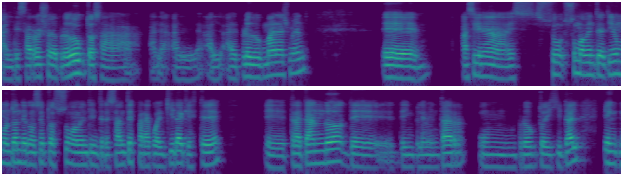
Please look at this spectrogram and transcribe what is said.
al desarrollo de productos, al, al, product management. Eh, Así que nada, es sumamente, tiene un montón de conceptos sumamente interesantes para cualquiera que esté eh, tratando de, implementar un producto digital. En,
